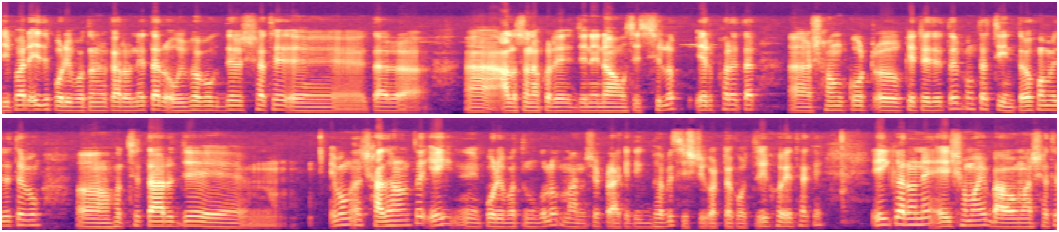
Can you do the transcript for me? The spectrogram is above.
দীপার এই যে পরিবর্তনের কারণে তার অভিভাবকদের সাথে তার আলোচনা করে জেনে নেওয়া উচিত ছিল। এর ফলে তার সংকট কেটে যেত এবং তার চিন্তাও কমে যেত এবং হচ্ছে তার যে, এবং সাধারণত এই পরিবর্তনগুলো মানুষের প্রাকৃতিকভাবে সৃষ্টিকর্তা কর্তৃক হয়ে থাকে। এই কারণে এই সময় বাবা মার সাথে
